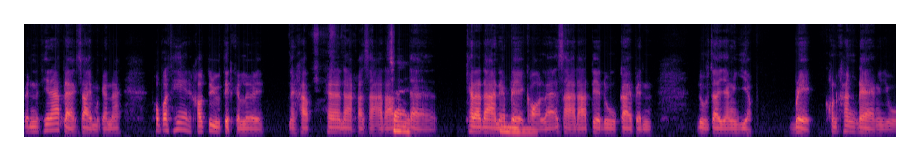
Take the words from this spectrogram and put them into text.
เป็นที่น่าแปลกใจเหมือนกันนะ เพราะประเทศเขาจะอยู่ติดกันเลยนะครับ แคนาดากับสหรัฐ แต่แคนาดาเนี่ยเบรกก่อนและสหรัฐเนี่ยดูกลายเป็นดูจะยังเหยียบเบรกค่อนข้างแดงอยู่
